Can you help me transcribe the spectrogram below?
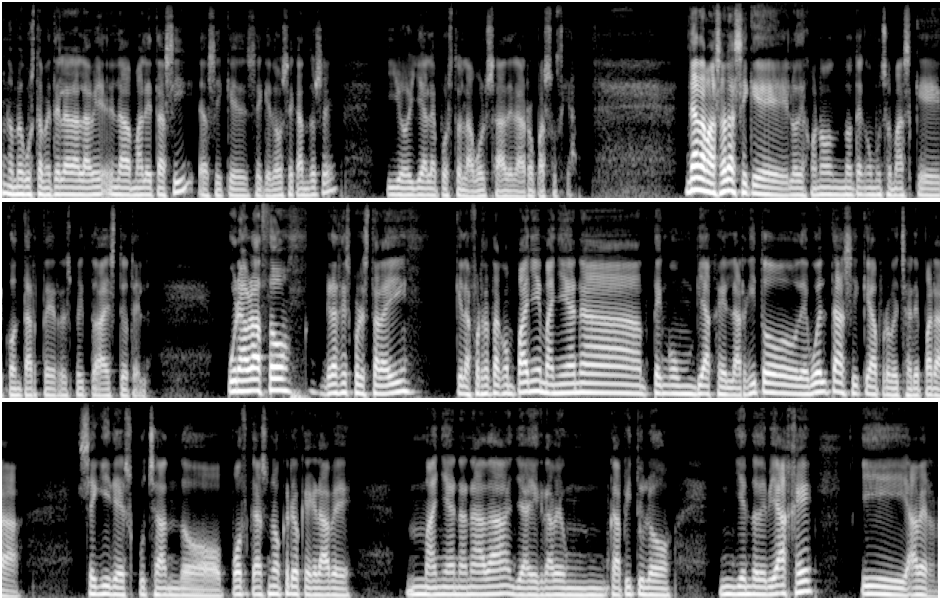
no me gusta meterla en la, maleta así, así que se quedó secándose y hoy ya le he puesto en la bolsa de la ropa sucia. Nada más, ahora sí que lo dejo, no, no tengo mucho más que contarte respecto a este hotel. Un abrazo, gracias por estar ahí que la fuerza te acompañe. Mañana tengo un viaje larguito de vuelta, así que aprovecharé para seguir escuchando podcast. No creo que grabe mañana nada, ya grabé un capítulo yendo de viaje. Y a ver,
